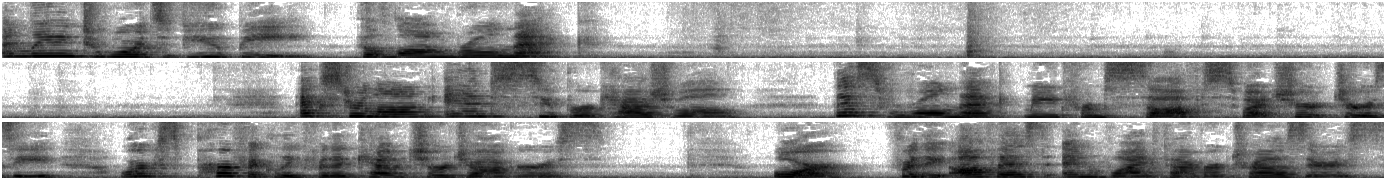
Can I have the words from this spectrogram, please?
I'm leaning towards view B, the long roll neck. Extra long and super casual. This roll neck made from soft sweatshirt jersey works perfectly for the couch or joggers, or for the office and wide fabric trousers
